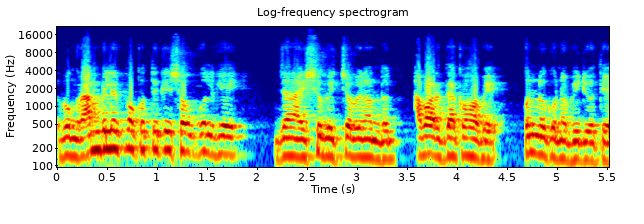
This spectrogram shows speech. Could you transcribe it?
এবং রামবেলের পক্ষ থেকে সকলকে জানাই শুভেচ্ছা অভিনন্দন। আবার দেখা হবে অন্য কোনো ভিডিওতে।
